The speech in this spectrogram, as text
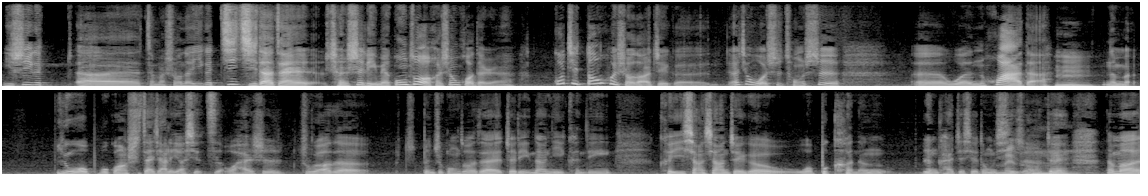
你是一个呃，怎么说呢，一个积极的在城市里面工作和生活的人，估计都会受到这个。而且我是从事呃文化的，嗯，那么因为我不光是在家里要写字，我还是主要的本职工作在这里。那你肯定可以想象，这个我不可能扔开这些东西的。对，那么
